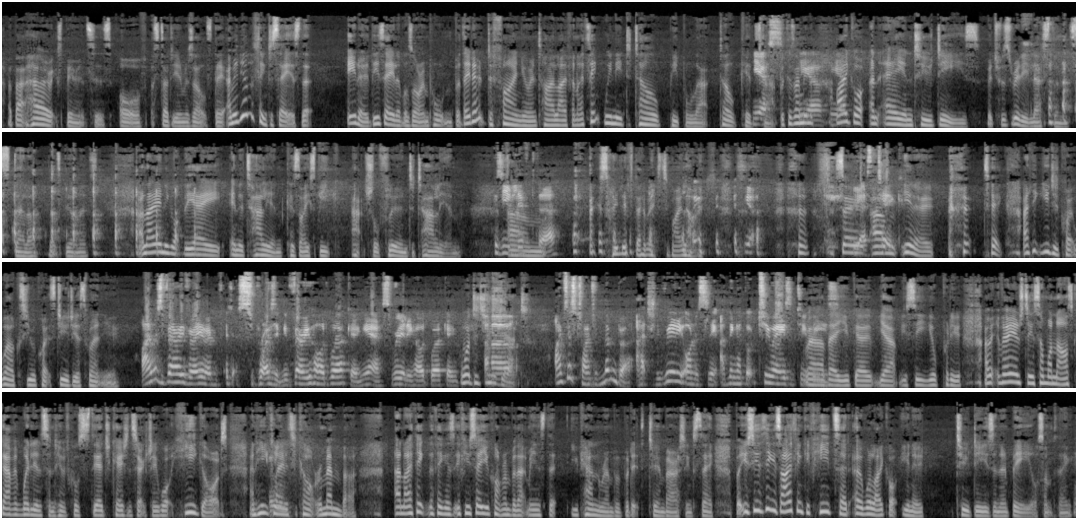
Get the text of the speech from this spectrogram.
about her experiences of studying results day. I mean, the other thing to say is that you know these A levels are important, but they don't define your entire life, and I think we need to tell people that, tell kids Yes, that, because I mean, yeah, yeah. I got an A and two D's, which was really less than stellar. Let's be honest. And I only got the A in Italian because I speak actual fluent Italian. Because you Um, lived there. Because I lived there most of my life. yeah. So, Yes, um, you know, tick. I think you did quite well because you were quite studious, weren't you? I was very, very, surprisingly, very hardworking. Yes, really hardworking. What did you Uh, get? I'm just trying to remember. Actually, really honestly, I think I got two A's and two Well, B's. there you go. Yeah, you see, you're pretty. I mean, very interesting. Someone asked Gavin Williamson, who of course is the education secretary, what he got, and he claims he can't remember. And I think the thing is, if you say you can't remember, that means that you can remember, but it's too embarrassing to say. But you see, the thing is, I think if he'd said, "Oh well, I got you know." Two D's and a B or something.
